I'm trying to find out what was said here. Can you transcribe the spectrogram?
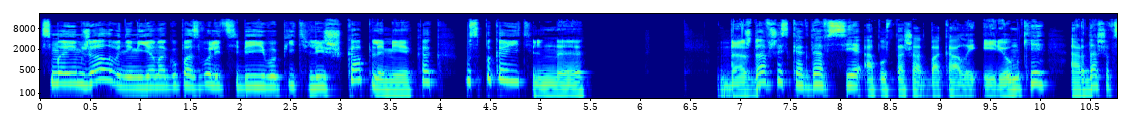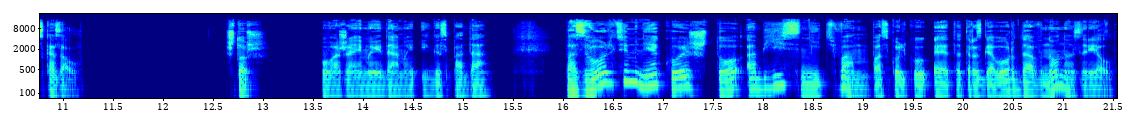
С моим жалованием я могу позволить себе его пить лишь каплями, как успокоительное». Дождавшись, когда все опустошат бокалы и рюмки, Ардашев сказал. «Что ж, уважаемые дамы и господа, позвольте мне кое-что объяснить вам, поскольку этот разговор давно назрел.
